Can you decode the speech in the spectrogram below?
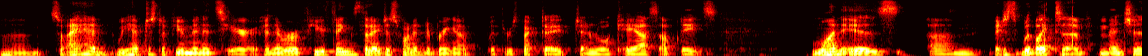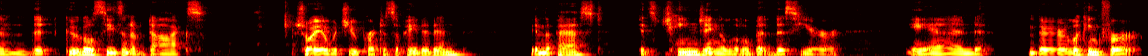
Um, so I had, we have just a few minutes here, and there were a few things that I just wanted to bring up with respect to general CHAOSS updates. One is, um, I just would like to mention that Google Season of Docs, Xiaoya, which you participated in in the past, it's changing a little bit this year. And they're looking for,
